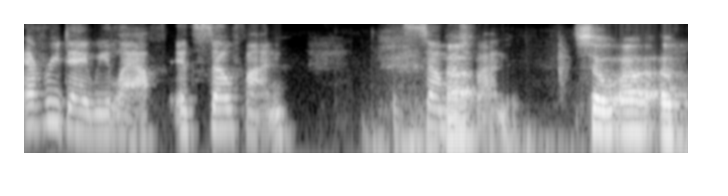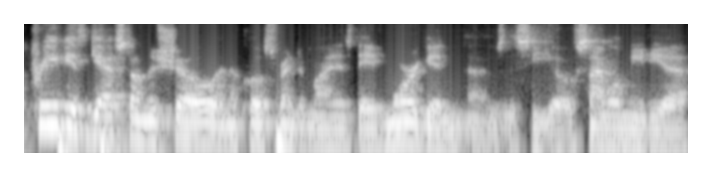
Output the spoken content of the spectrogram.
every day we laugh. It's so fun. It's so much uh, fun. So, uh, a previous guest on the show and a close friend of mine is Dave Morgan, uh, who's the CEO of Simulmedia.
